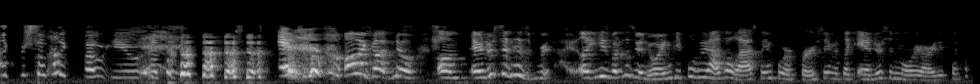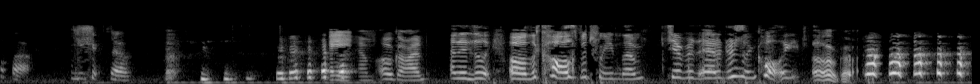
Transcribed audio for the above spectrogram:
like, there's something about you. And oh my god, no. Um, Anderson has re- like he's one of those annoying people who has a last name for a first name. It's like Anderson Moriarty. It's like what the fuck. So AM. Oh god. And then the, oh the calls between them. Jim and Anderson calling. each- Oh god.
